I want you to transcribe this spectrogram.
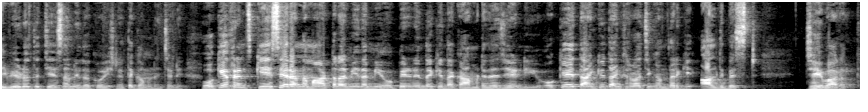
ఈ వీడియో అయితే చేశాను. ఇదొక విషయం అయితే గమనించండి. ఓకే ఫ్రెండ్స్ కేసీఆర్ అన్న మాటల మీద మీ ఒపీనియన్ ఏదో కింద కామెంట్ అయితే చేయండి. Okay thank you thanks for watching అందరికీ all the best Jai Bharat.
